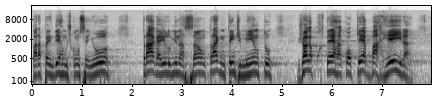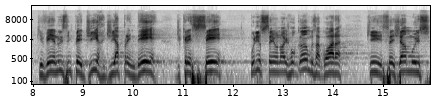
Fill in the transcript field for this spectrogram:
para aprendermos com o Senhor. Traga iluminação, traga entendimento, joga por terra qualquer barreira que venha nos impedir de aprender, de crescer. Por isso, Senhor, nós rogamos agora que sejamos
